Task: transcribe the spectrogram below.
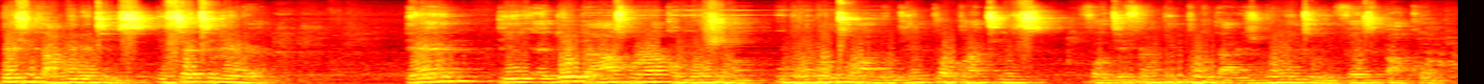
basic amenities in certain areas. Then the Edo Diaspora Commission will be able to allocate properties for different people that is willing to invest back home.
